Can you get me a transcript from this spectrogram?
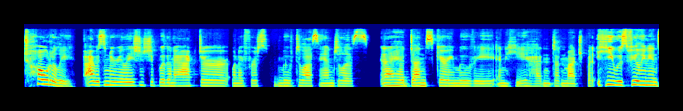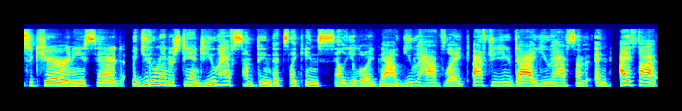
Totally. I was in a relationship with an actor when I first moved to Los Angeles. And I had done Scary Movie and he hadn't done much, but he was feeling insecure and he said, But you don't understand. You have something that's like in celluloid now. You have like, after you die, you have something. And I thought,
